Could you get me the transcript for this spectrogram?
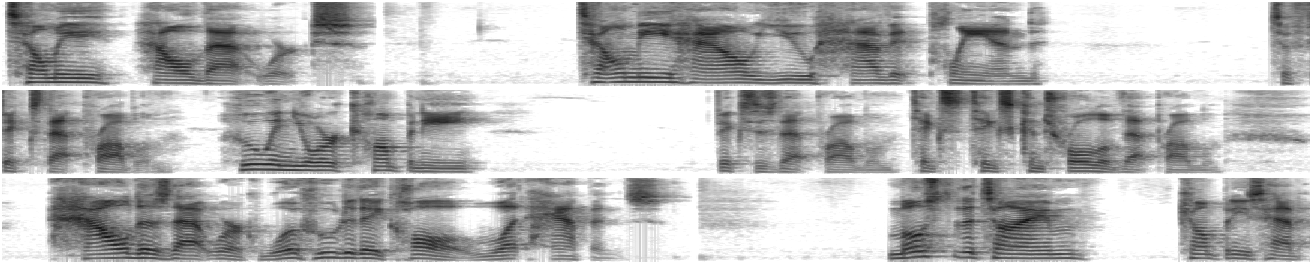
Tell me how that works. Tell me how you have it planned to fix that problem. Who in your company fixes that problem, takes takes control of that problem? How does that work? What, who do they call? What happens? Most of the time, companies have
